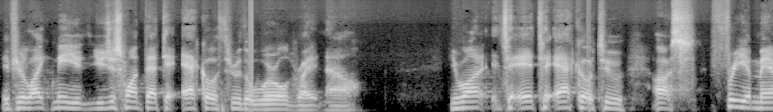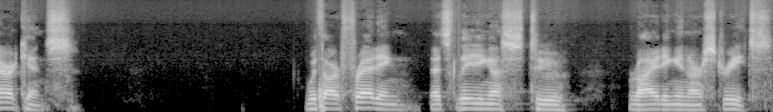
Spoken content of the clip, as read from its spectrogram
if you're like me, you, just want that to echo through the world right now. You want it to, it to echo to us free Americans with our fretting that's leading us to rioting in our streets.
